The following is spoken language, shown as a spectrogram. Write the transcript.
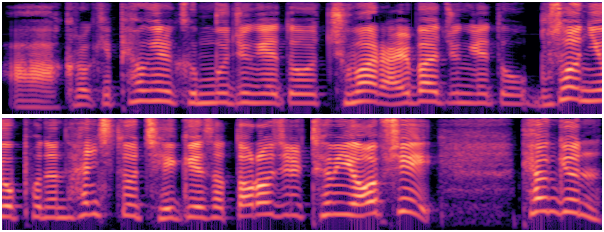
아, 그렇게 평일 근무 중에도 주말 알바 중에도 무선 이어폰은 한시도 제 귀에서 떨어질 틈이 없이 평균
